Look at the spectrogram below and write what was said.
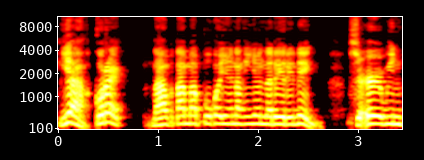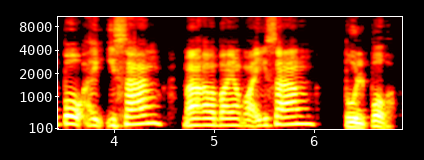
Yeah, correct. Tama po kayo ng inyong naririnig. Si Erwin po ay isang, mga kababayan ko, ay isang tulpo.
